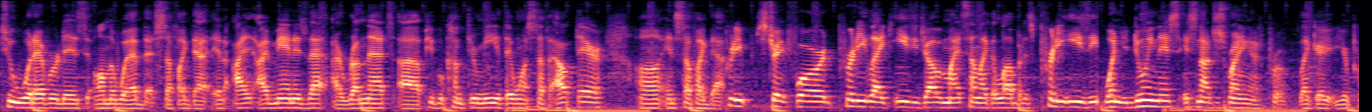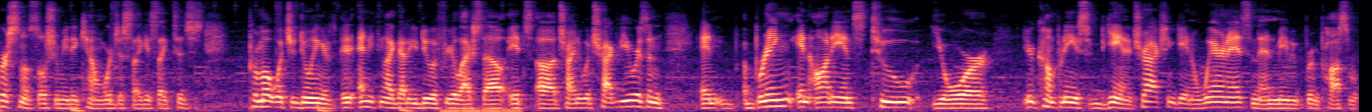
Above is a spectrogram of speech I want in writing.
to whatever it is on the web that stuff like that. And I, I manage that. I run that. Uh, people come through me if they want stuff out there uh, and stuff like that. Pretty straightforward pretty like easy job. It might sound like a lot but it's pretty easy. When you're doing this it's not just running a pro, like a, your personal social media account. We're just like it's like to just promote what you're doing or anything like that you do it for your lifestyle. It's uh, trying to attract viewers and and bring an audience to your your company companies gain attraction, gain awareness, and then maybe bring possible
